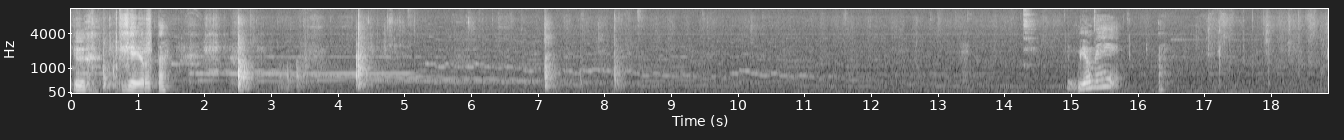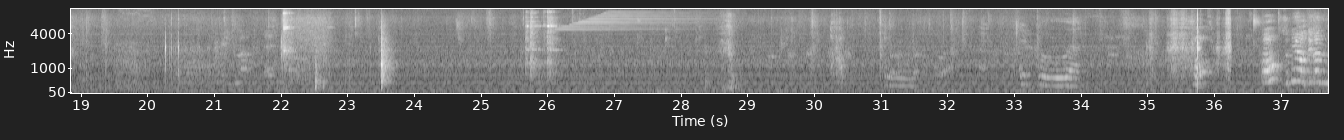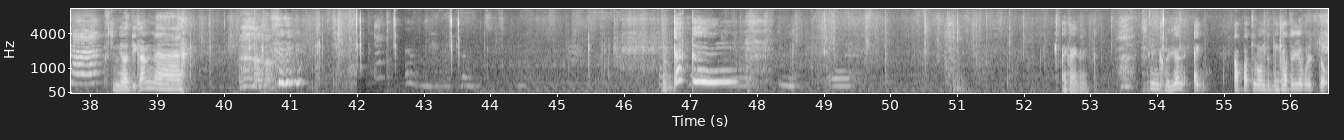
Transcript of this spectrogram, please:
으, 드디어 열었다. 위험해. 수준이 어디 갔나? 까꿍. 아이고 아이고 아이고. 수준이 걸렸네. 아이고 아빠 들어오는데 문 닫으려고 그랬죠.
